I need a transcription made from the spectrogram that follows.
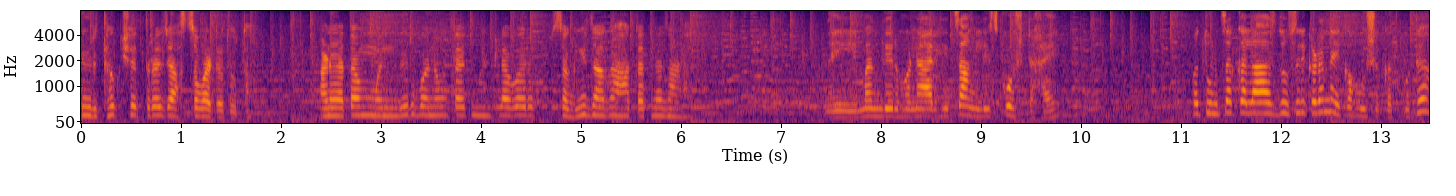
तीर्थक्षेत्र जास्त वाटत होतं. आणि आता मंदिर बनवतायत म्हटल्यावर सगळी जागा हातातनं जाणार. नाही मंदिर होणार ही चांगलीच गोष्ट आहे. पण तुमचा क्लास दुसरीकडे नाही का होऊ शकत कुठं?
